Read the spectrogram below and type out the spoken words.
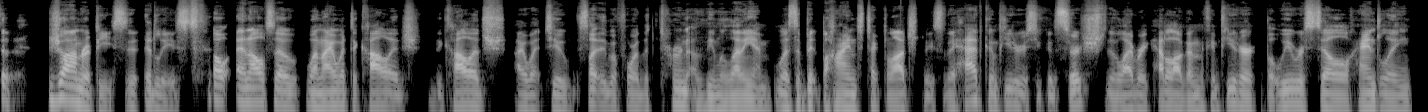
so genre piece at least. Oh, and also when I went to college, the college I went to slightly before the turn of the millennium was a bit behind technologically. So they had computers you could search the library catalog on the computer, but we were still handling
